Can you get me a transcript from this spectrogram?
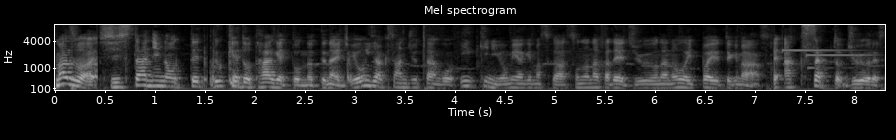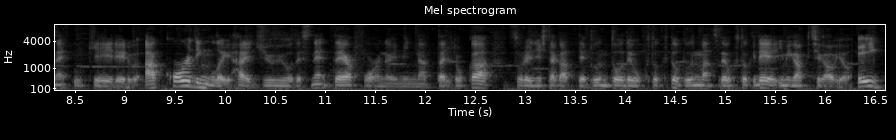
まずは、シス単に載ってるけどターゲットに載ってない430単語一気に読み上げますが、その中で重要なのをいっぱい言ってきます。accept 重要ですね。受け入れる。accordingly はい重要ですね。therefore の意味になったりとか、それに従って文頭で置くときと文末で置くときで意味が違うよ。ache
